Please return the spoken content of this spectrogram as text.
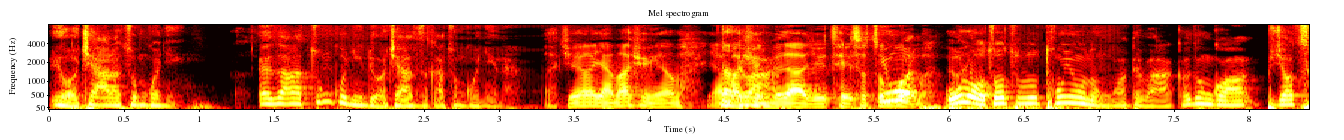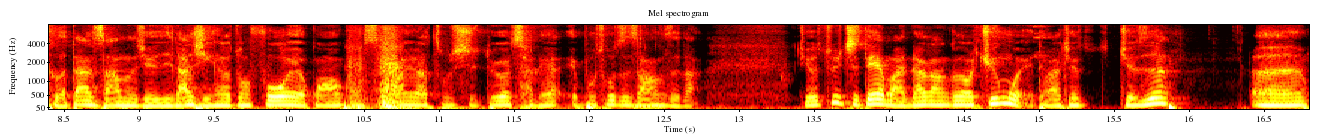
了解阿拉中国人，还是阿拉中国人了解自家中国人呢？啊就像亚马逊一样嘛，亚马逊勿是也就退出中国了嘛？我老早做通用辰光，对伐？搿辰光比较扯淡啥物事，就是伊拉寻搿种 f o r 个广告公司帮伊拉做前端个策略，一部车子上市了，就最简单嘛，伊拉讲搿种军委，对伐？就就是，呃，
